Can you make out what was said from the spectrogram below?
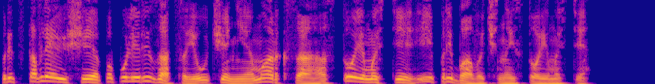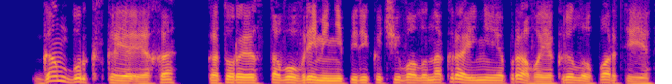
представляющая популяризацию учения Маркса о стоимости и прибавочной стоимости. Гамбургское эхо, которое с того времени перекочевало на крайнее правое крыло партии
